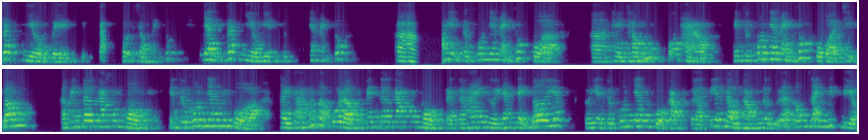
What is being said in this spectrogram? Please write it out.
rất nhiều về cặp vợ chồng hạnh phúc nhận rất nhiều hiện thực nhân hạnh phúc. À, hiện thực hôn nhân hạnh phúc của uh, thầy thống cô thảo hiện thực hôn nhân hạnh phúc của chị bông uh, mentor K01 hiện thực hôn nhân của thầy thắng và cô lộc mentor K01 là cả hai người đang dạy bơi á. Rồi hiện thực hôn nhân của cặp uh, tiên đồng ngọc nữ là công danh bích điệp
